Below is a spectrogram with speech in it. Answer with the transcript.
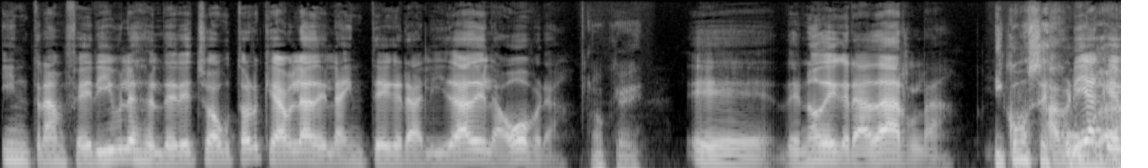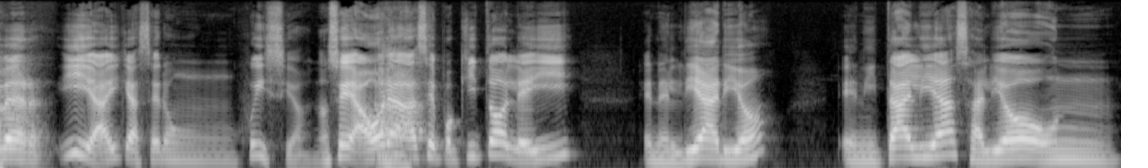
intransferibles del derecho a autor que habla de la integralidad de la obra, Ok. de no degradarla. ¿Y cómo se Habría juzga? que ver, y hay que hacer un juicio. No sé, ahora Ah. hace poquito leí en el diario, en Italia salió un,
